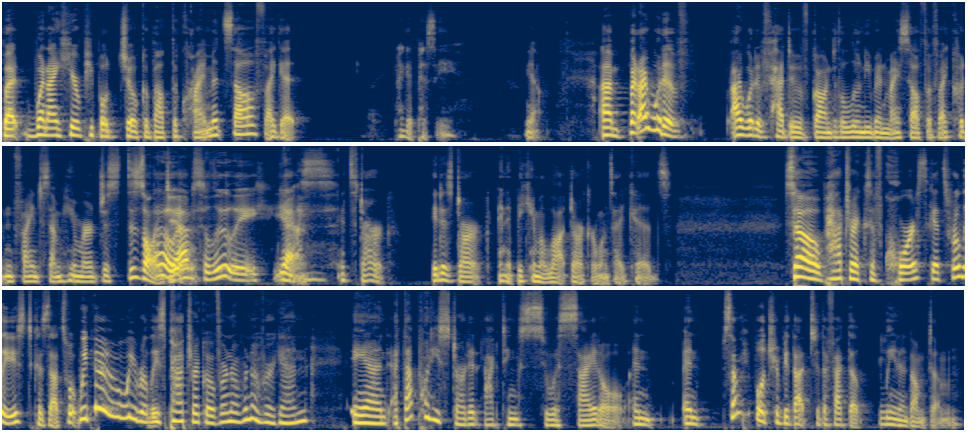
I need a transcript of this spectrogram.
But when I hear people joke about the crime itself, I get I get pissy. Yeah. Um, but I would have I would have had to have gone to the loony bin myself if I couldn't find some humor. Just this is all I Oh, do. absolutely. Yeah, Yes. it's dark. It is dark, and it became a lot darker once I had kids. So Patrick, of course, gets released because that's what we do. We release Patrick over and over and over again. And at that point, he started acting suicidal, and and some people attribute that to the fact that Lena dumped him.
